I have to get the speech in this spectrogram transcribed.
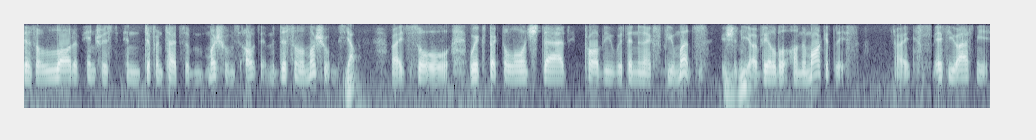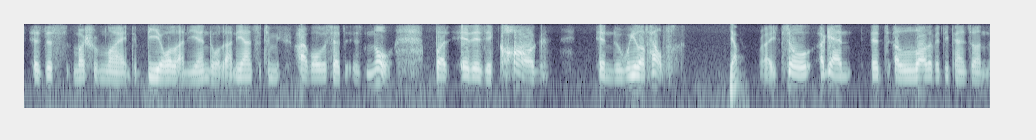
there's a lot of interest in different types of mushrooms out there, medicinal mushrooms, Yep. Right? So we expect to launch that probably within the next few months. It should be mm-hmm. available on the marketplace. Right. If you ask me, is this mushroom line the be all and the end all? And the answer to me, I've always said is no. But it is a cog in the wheel of health Yep. right? So again, it a lot of it depends on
